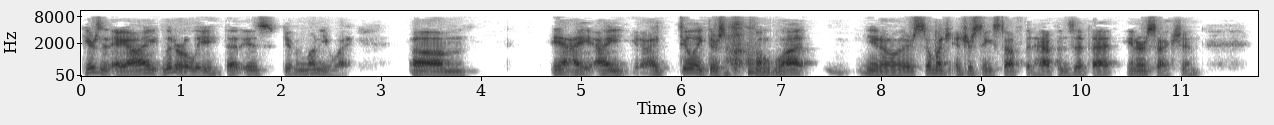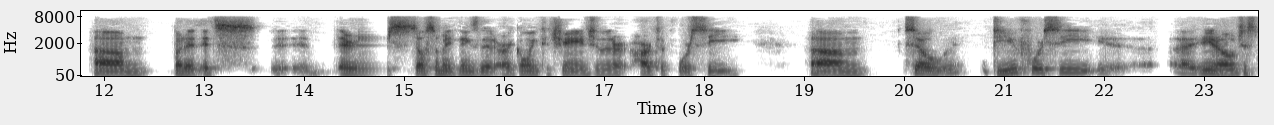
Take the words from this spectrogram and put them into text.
here's an AI literally that is giving money away. Um, yeah, I, I I feel like there's a lot, you know, there's so much interesting stuff that happens at that intersection. Um, but it, it's it, there's still so many things that are going to change and that are hard to foresee. Um, so, do you foresee, uh, you know, just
